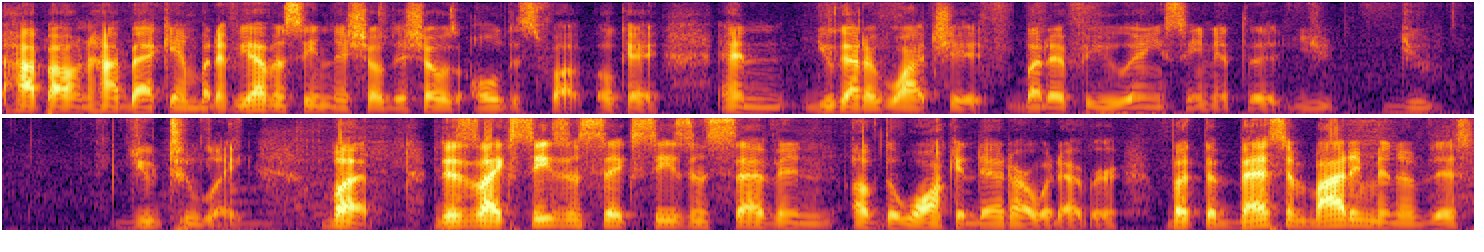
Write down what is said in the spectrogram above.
hop out and hop back in but if you haven't seen this show this show is old as fuck okay? And you got to watch it but if you ain't seen it the you you you too late. But this is like season six, season seven of The Walking Dead or whatever. But the best embodiment of this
